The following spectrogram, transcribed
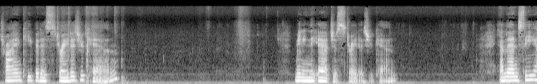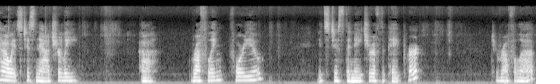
Try and keep it as straight as you can. Meaning the edge as straight as you can. And then see how it's just naturally uh, ruffling for you. It's just the nature of the paper to ruffle up.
